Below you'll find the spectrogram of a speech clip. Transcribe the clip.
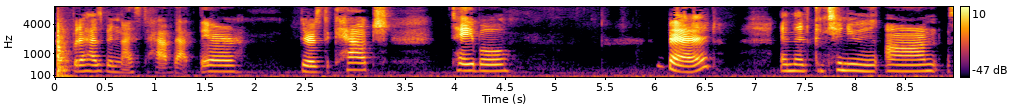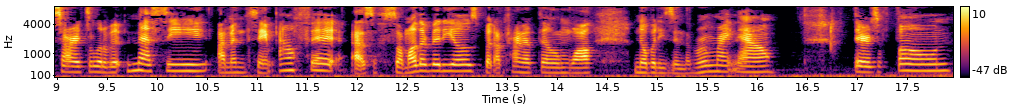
But it has been nice to have that there. There's the couch table bed. And then continuing on, sorry it's a little bit messy. I'm in the same outfit as some other videos, but I'm trying to film while nobody's in the room right now. There's a phone,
